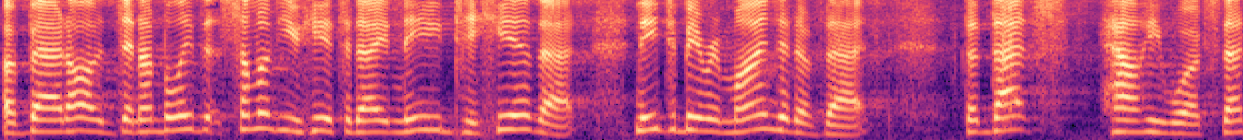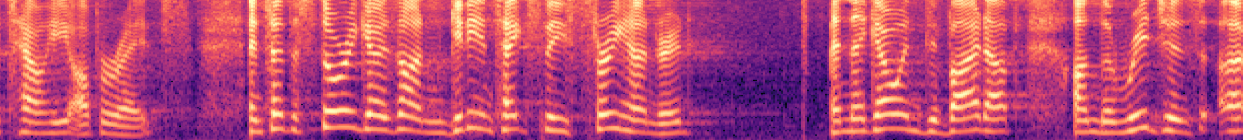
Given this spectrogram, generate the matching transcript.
of bad odds. And I believe that some of you here today need to hear that, need to be reminded of that that that's how he works, that's how he operates. And so the story goes on. Gideon takes these 300 and they go and divide up on the ridges uh,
